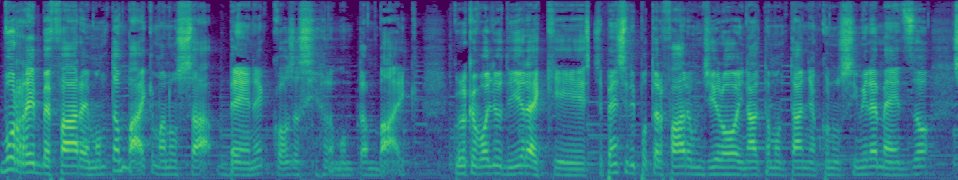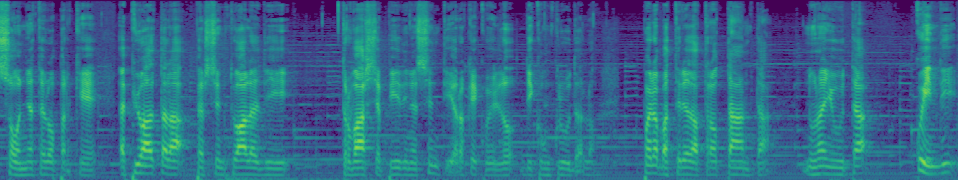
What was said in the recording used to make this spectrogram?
vorrebbe fare mountain bike ma non sa bene cosa sia la mountain bike. Quello che voglio dire è che se pensi di poter fare un giro in alta montagna con un simile mezzo, sognatelo perché è più alta la percentuale di trovarsi a piedi nel sentiero che quello di concluderlo. Poi la batteria da 380 non aiuta, quindi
